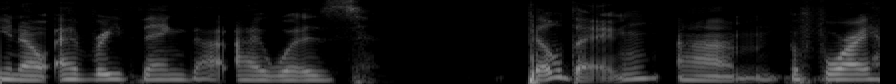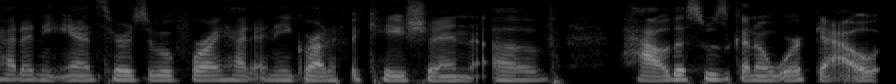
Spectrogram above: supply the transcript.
you know, everything that I was building, um, before I had any answers or before I had any gratification of how this was going to work out.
